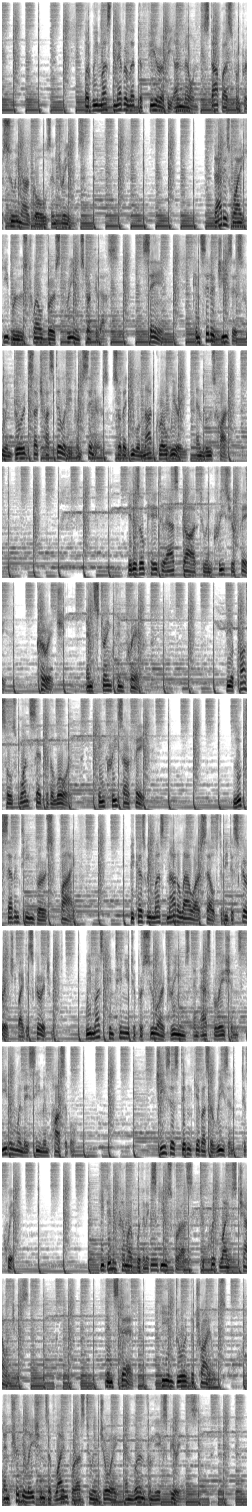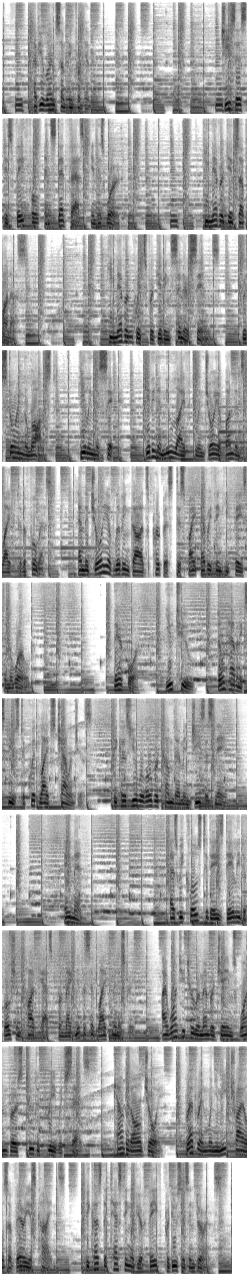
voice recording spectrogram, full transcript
But we must never let the fear of the unknown stop us from pursuing our goals and dreams. That is why Hebrews 12 verse 3 instructed us, saying, Consider Jesus who endured such hostility from sinners so that you will not grow weary and lose heart. It is okay to ask God to increase your faith, courage, and strength in prayer. The apostles once said to the Lord, Increase our faith. Luke 17 verse 5. Because we must not allow ourselves to be discouraged by discouragement. We must continue to pursue our dreams and aspirations even when they seem impossible. Jesus didn't give us a reason to quit. He didn't come up with an excuse for us to quit life's challenges. Instead, He endured the trials and tribulations of life for us to enjoy and learn from the experience. Have you learned something from Him? Jesus is faithful and steadfast in His Word. He never gives up on us. He never quits forgiving sinners' sins, restoring the lost, healing the sick, giving a new life to enjoy abundance life to the fullest, and the joy of living God's purpose despite everything he faced in the world. Therefore, you too, don't have an excuse to quit life's challenges, because you will overcome them in Jesus' name. Amen. As we close today's daily devotion podcast from Magnificent Life Ministry, I want you to remember James 1 verse 2 to 3 which says, Count it all joy, brethren when you meet trials of various kinds, because the testing of your faith produces endurance.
